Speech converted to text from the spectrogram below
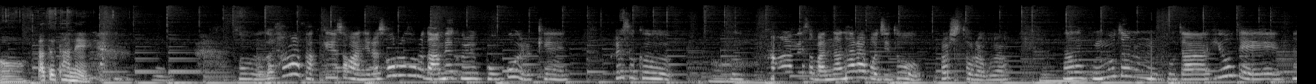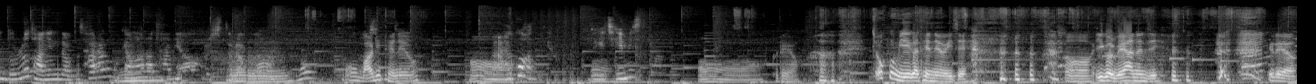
어, 따뜻하네. 어, 이거 상을 받기 위해서가 아니라 서로 서로 남의 글 보고 이렇게 그래서 그, 어, 그 강압에서 만난 할아버지도 그러시더라고요. 음, 나는 공모전보다 휴대에 그냥 놀러 다닌다고 사랑 구경하러 음. 다녀 그러시더라고요. 음, 어, 어, 말이 되네요. 어, 알것 같아요. 되게 어. 재밌어요. 어, 그래요. 조금 이해가 되네요, 이제. 어, 이걸 왜 하는지. 그래요.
